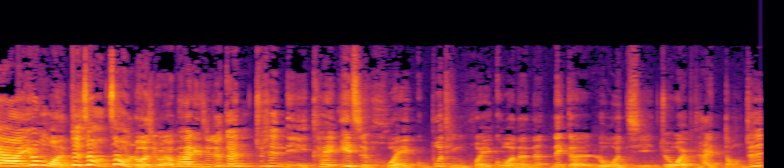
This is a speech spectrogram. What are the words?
啊，因为我对这种这种逻辑我又不太理解，就跟就是你可以一直回不停回锅的那那个逻辑，就我也不太懂，就是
